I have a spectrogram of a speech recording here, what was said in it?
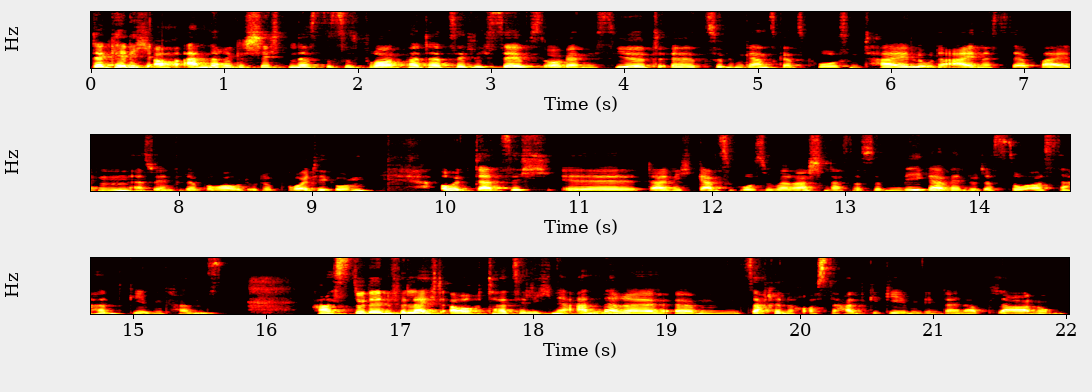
Da kenne ich auch andere Geschichten, dass das, Brautpaar tatsächlich selbst organisiert, äh, zu einem ganz, ganz großen Teil oder eines der beiden, also entweder Braut oder Bräutigam, und dann sich äh, da nicht ganz so groß überraschen lassen. Das ist mega, wenn du das so aus der Hand geben kannst. Hast du denn vielleicht auch tatsächlich eine andere ähm, Sache noch aus der Hand gegeben in deiner Planung?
